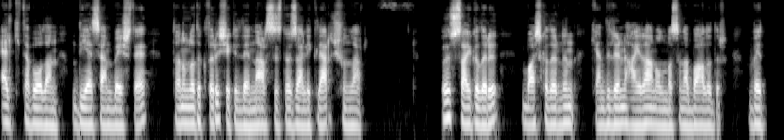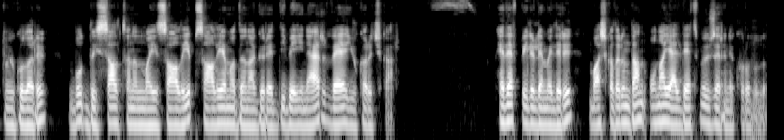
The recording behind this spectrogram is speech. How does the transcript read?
el kitabı olan DSM-5'te tanımladıkları şekilde narsist özellikler şunlar. Öz saygıları başkalarının kendilerine hayran olmasına bağlıdır ve duyguları bu dışsal tanınmayı sağlayıp sağlayamadığına göre dibe iner ve yukarı çıkar. Hedef belirlemeleri başkalarından onay elde etme üzerine kuruludur.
